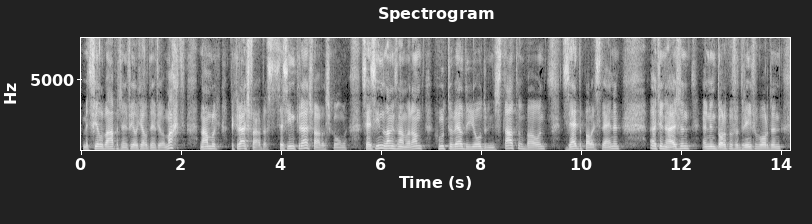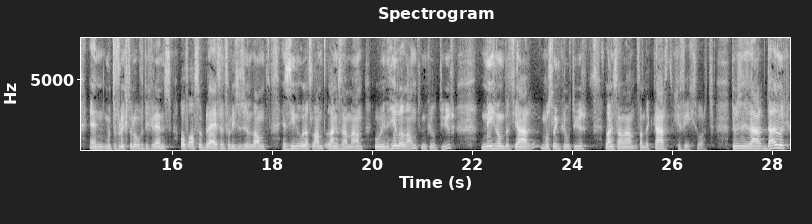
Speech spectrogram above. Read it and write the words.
met veel wapens en veel geld en veel macht, namelijk de kruisvaarders. Zij zien kruisvaarders komen. Zij zien langzamerhand hoe terwijl de Joden hun staat bouwen, zij de Palestijnen uit hun huizen en hun dorpen verdreven worden en moeten vluchten over de grens. Of als ze blijven, verliezen ze hun land en zien hoe dat land langzaamaan, hoe hun hele land, hun cultuur, 900 jaar moslimcultuur, langzaamaan van de kaart geveegd wordt. Dus is daar duidelijk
